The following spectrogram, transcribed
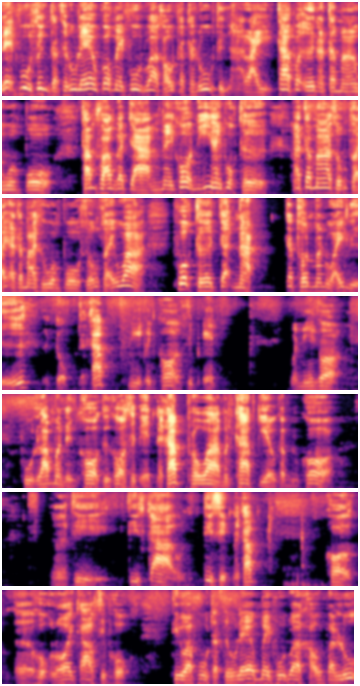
และผู้ซึ่งตรัสรู้แล้วก็ไม่พูดว่าเขาตรัสรู้ถึงอะไร ถ้าพระเอิญอาตมาห่วงโปทำความกระจ่างในข้อนี้ให้พวกเธออาตมาสงสัยอาตมาคือห่วงโปสงสัยว่า พวกเธอจะหนัก จะทนมันไหวหรือจบนะครับ นี่เป็นข้อ 11 วันนี้ก็พูดล้ำมาหนึ่งข้อคือข้อ 11 นะครับ เพราะว่ามันคาบเกี่ยวกับอยู่ข้อเอ่ที่ที่ 9 ที่ 10 นะครับ ข้อเอ่อ696ที่ว่าผู้ตรัสรู้แล้วไม่พูดว่าเขาบรรลุ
